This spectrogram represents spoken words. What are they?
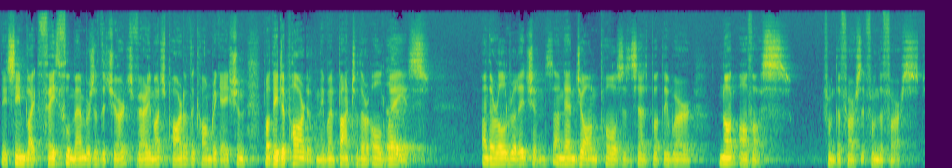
They seemed like faithful members of the church, very much part of the congregation, but they departed and they went back to their old ways and their old religions. And then John pauses and says, But they were not of us from the first. From the first.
